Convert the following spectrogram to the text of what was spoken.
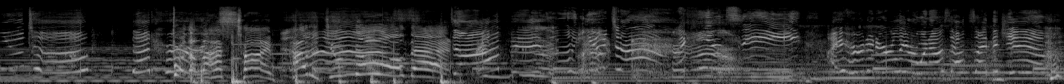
Yuta! That hurt! For the last time! How did you know all that? Stop it! Yuta! I can't see! I heard it earlier when I was outside the gym!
